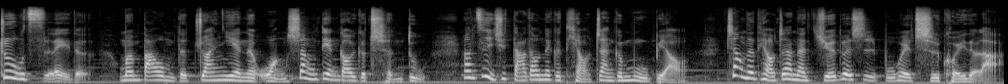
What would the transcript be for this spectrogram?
诸如此类的。我们把我们的专业呢往上垫高一个程度，让自己去达到那个挑战跟目标。这样的挑战呢，绝对是不会吃亏的啦，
